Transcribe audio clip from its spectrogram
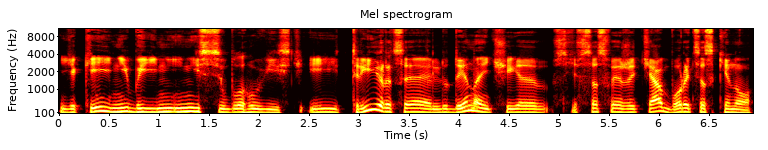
який ніби і ніс цю благовість. І Трієр це людина, чиє все своє життя бореться з кіно.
